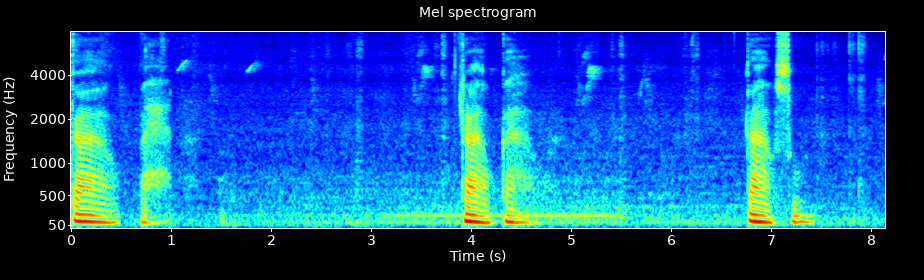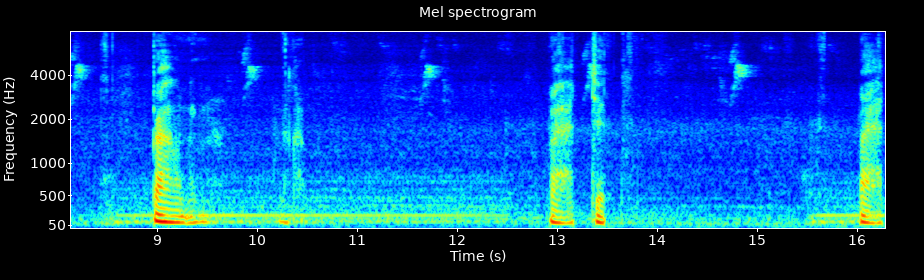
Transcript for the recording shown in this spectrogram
98 99 90 91 แปด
